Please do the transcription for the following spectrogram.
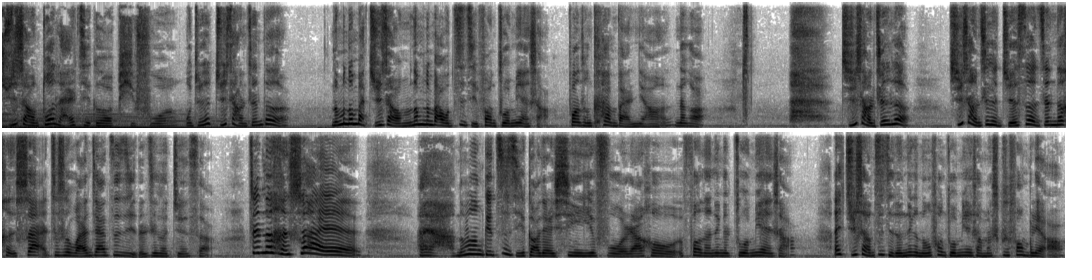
局长多来几个皮肤，我觉得局长真的，能不能把局长能不能把我自己放桌面上，放成看板娘那个？唉，局长真的，局长这个角色真的很帅，就是玩家自己的这个角色，真的很帅哎！哎呀，能不能给自己搞点新衣服，然后放在那个桌面上？哎，局长自己的那个能放桌面上吗？是不是放不了？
